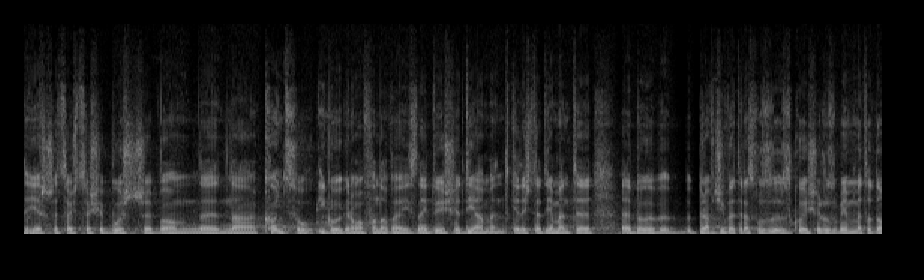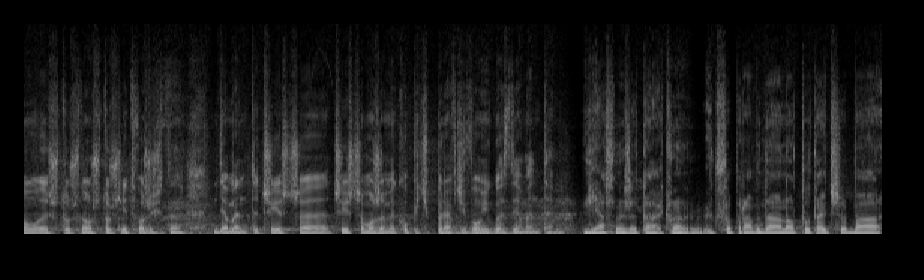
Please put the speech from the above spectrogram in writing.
jeszcze coś, co się błyszczy, bo na końcu igły gramofonowej znajduje się diament. Kiedyś te diamenty e, były prawdziwe, teraz uzyskuje się, rozumiem, metodą e, sztuczną. Sztucznie tworzy się te diamenty. Czy jeszcze, czy jeszcze możemy kupić prawdziwą igłę z diamentem? Jasne, że tak. No, co prawda, no tutaj trzeba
